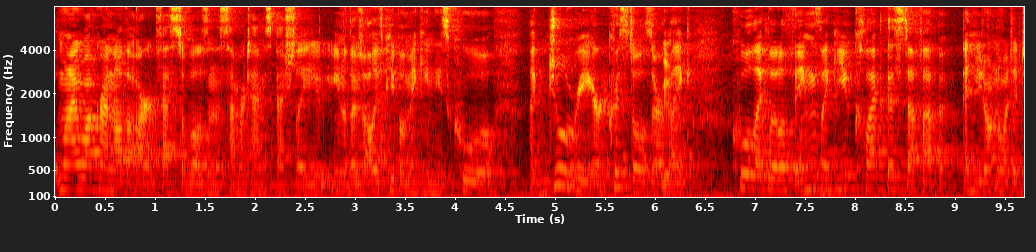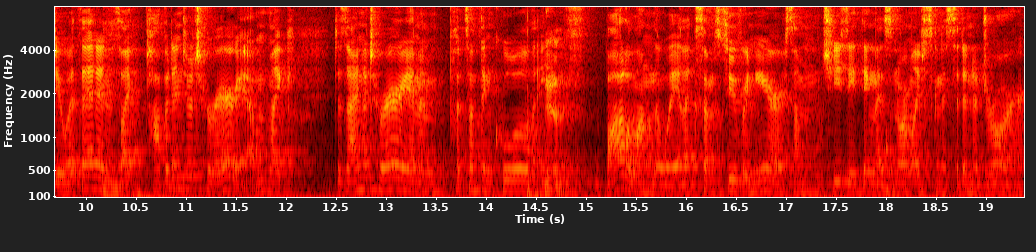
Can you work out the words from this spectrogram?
when I walk around all the art festivals in the summertime, especially, you, you know, there's all these people making these cool, like, jewelry or crystals or Yeah. like cool like little things. Like you collect this stuff up and you don't know what to do with it, and it's mm-hmm. like pop it into a terrarium. Like design a terrarium and put something cool that Yeah. you've bought along the way, like some souvenir or some cheesy thing that's normally just gonna sit in a drawer.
